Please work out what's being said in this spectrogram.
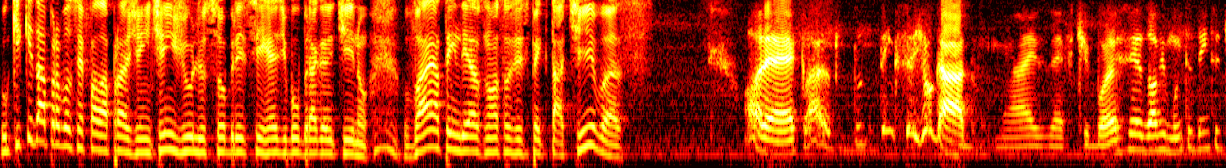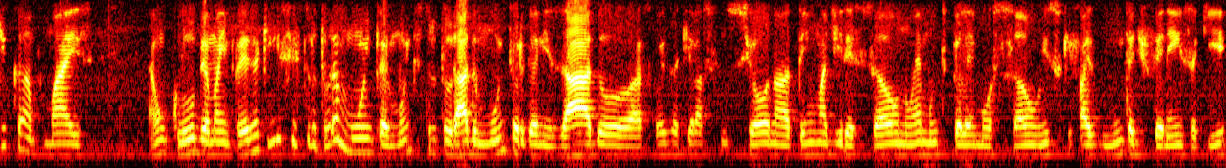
O que, que dá para você falar para a gente, hein, Júlio, sobre esse Red Bull Bragantino? Vai atender as nossas expectativas? Olha, é claro que tudo tem que ser jogado, mas é, futebol se resolve muito dentro de campo, mas é um clube, é uma empresa que se estrutura muito, é muito estruturado, muito organizado, as coisas aqui elas funcionam, ela tem uma direção, não é muito pela emoção, isso que faz muita diferença aqui.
